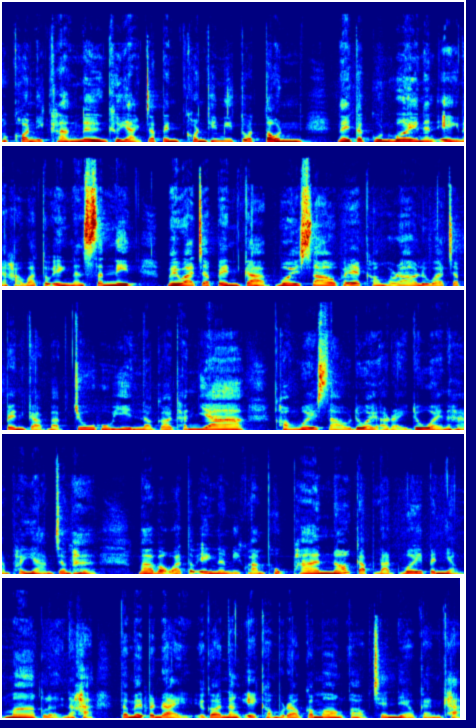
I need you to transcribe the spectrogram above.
ทุกๆ คนอีกครั้งหนึ่ง คืออยากจะเป็นคนที่มีตัวตนในตระกูลเว่ยนั่นเองนะคะ ว่าตัวเองนั้นสนิท ไม่ว่าจะเป็นกับเว่ยเซาพระเอกของพวกเรา หรือว่าจะเป็นกับแบบจูฮูหยิน แล้วก็ท่านย่าของเว่ยเซาด้วยอะไรด้วยนะคะ พยายามจะมา มาบอกว่าตัวเองนั้นมีความผูกพันเนาะกับรัฐเว่ยเป็นอย่างมากเลยนะคะ แต่ไม่เป็นไรแล้วก็นางเอกของพวกเราก็มองออกเช่นเดียวกันค่ะ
